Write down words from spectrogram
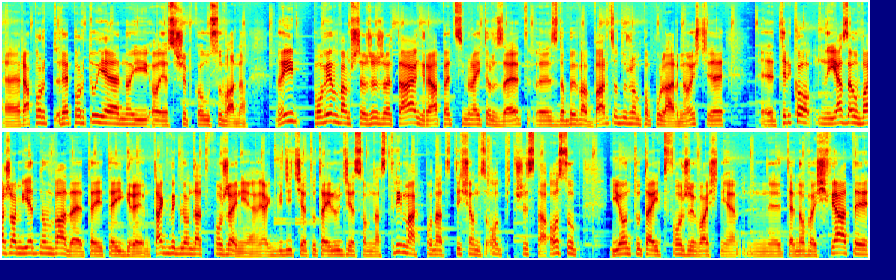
e, raport, reportuje, no i o, jest szybko usuwana. No i powiem wam szczerze, że ta gra Pet Simulator Z e, zdobywa bardzo dużą popularność. E, Tylko ja zauważam jedną wadę tej, tej gry. Tak wygląda tworzenie. Jak widzicie, tutaj ludzie są na streamach, ponad 1300 osób i on tutaj tworzy właśnie mm, te nowe światy,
